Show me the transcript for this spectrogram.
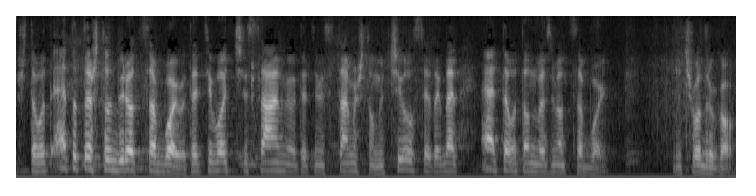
Что вот это то, что он берет с собой, вот эти вот часами, вот этими местами, что он учился и так далее, это вот он возьмет с собой. Ничего другого.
